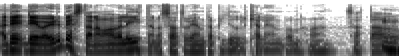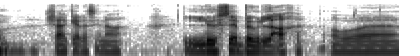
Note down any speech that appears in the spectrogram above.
Ja, det, det var ju det bästa när man var liten och satt och väntade på julkalendern. Man satt där och Mm. käkade sina lussebullar och eh,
